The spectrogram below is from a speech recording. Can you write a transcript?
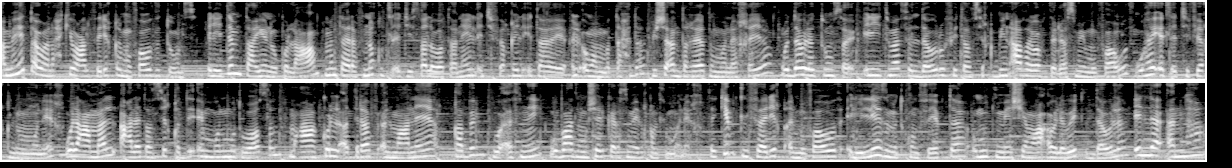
أما هي توا نحكيو على الفريق المفاوض التونسي اللي يتم تعيينه كل عام من طرف نقطة الاتصال الوطنية للاتفاقية الإطارية الأمم المتحدة بشأن التغيرات المناخية والدولة التونسية اللي يتمثل دوره في تنسيق بين أعضاء الوفد الرسمي المفاوض وهيئة الاتفاق للمناخ والعمل على تنسيق الدائم والمتواصل مع كل الأطراف المعنية قبل وأثناء وبعد المشاركة الرسمية بقمة المناخ. تركيبة الفريق المفاوض اللي لازم تكون ثابتة ومتماشية مع أولويات الدولة إلا أنها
